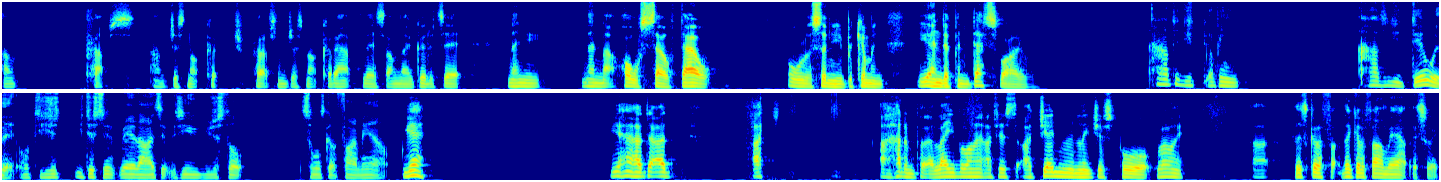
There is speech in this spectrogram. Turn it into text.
um, perhaps I'm just not cut, perhaps I'm just not cut out for this. I'm no good at it. And then you then that whole self doubt all of a sudden you're becoming, you end up in death spiral. How did you? I mean, how did you deal with it, or did you just you just didn't realize it was you? You just thought someone's got to find me out. Yeah. Yeah, I, I, I, I hadn't put a label on it. I just, I genuinely just thought, right, uh, they're going to they're going to find me out this week.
